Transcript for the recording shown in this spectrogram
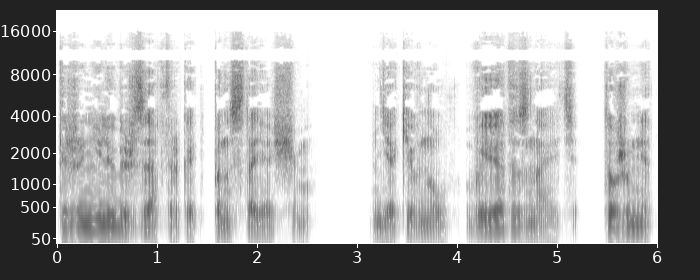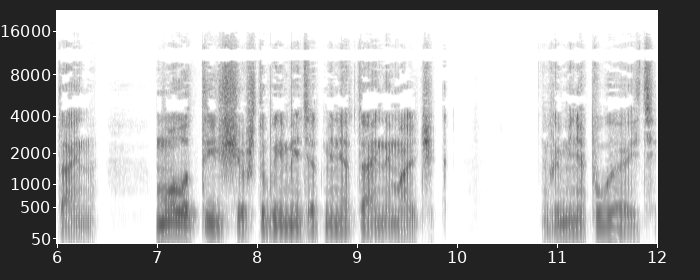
ты же не любишь завтракать по-настоящему. Я кивнул. Вы это знаете. Тоже мне тайна. Молод ты еще, чтобы иметь от меня тайны, мальчик. Вы меня пугаете.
